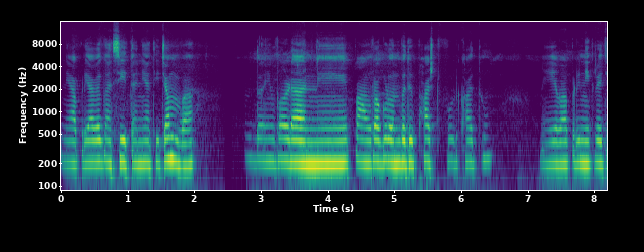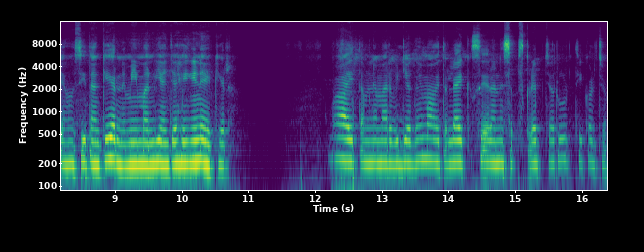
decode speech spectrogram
ને આપણે આવે ગયા સીધા ત્યાંથી જમવા. દહીં વડા ને પાઉં રગડો ને બધું ફાસ્ટ ફૂડ ખાધું. ને એવા આપણે નીકળે જાય હું સીધા ઘેર ને મહેમાન વ્યાં જાય એણે ઘેર. બાય, તમને મારો વીડિયો ગમ્યો હોય તો લાઈક શેર અને સબસ્ક્રાઈબ જરૂરથી કરજો.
